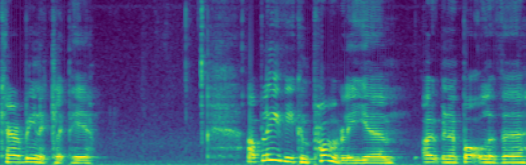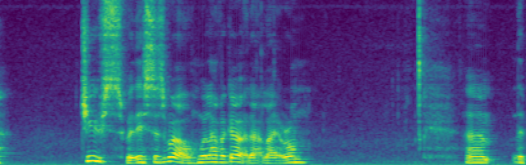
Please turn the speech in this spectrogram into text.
carabiner clip here. I believe you can probably um, open a bottle of uh, juice with this as well. We'll have a go at that later on. Um, the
